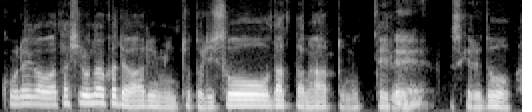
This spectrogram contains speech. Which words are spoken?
これが私の中ではある意味ちょっと理想だったなと思っているんえですけれど、えー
